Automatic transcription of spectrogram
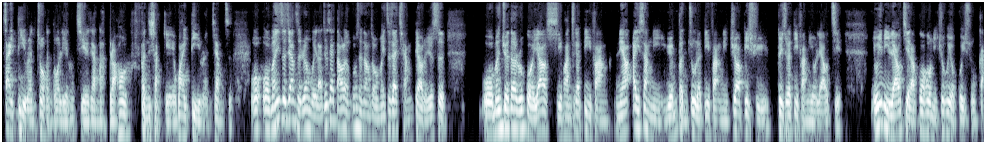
在地人做很多连接，这样啊，然后分享给外地人这样子。我我们一直这样子认为啦，就在导览过程当中，我们一直在强调的就是。我们觉得，如果要喜欢这个地方，你要爱上你原本住的地方，你就要必须对这个地方有了解，因为你了解了过后，你就会有归属感。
